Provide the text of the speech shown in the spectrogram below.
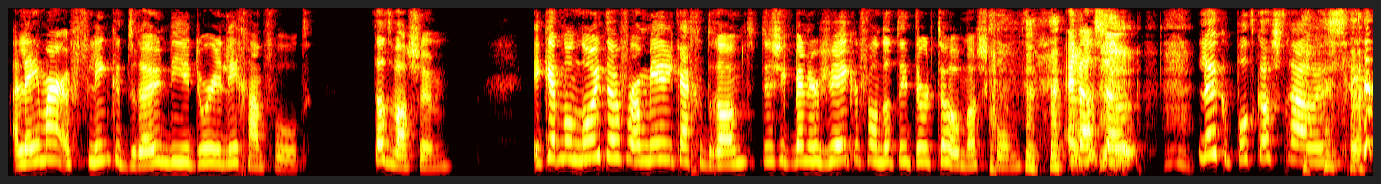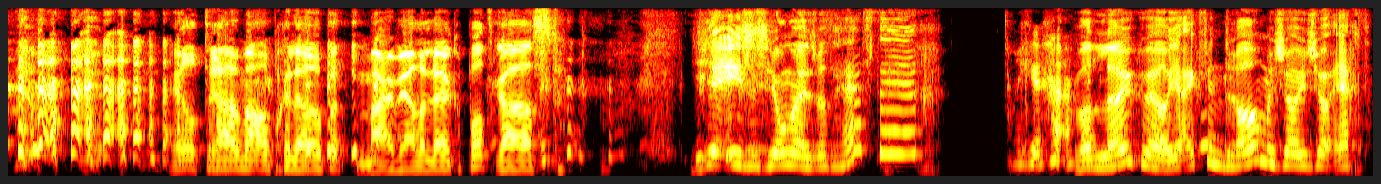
Alleen maar een flinke dreun die je door je lichaam voelt. Dat was hem. Ik heb nog nooit over Amerika gedroomd, dus ik ben er zeker van dat dit door Thomas komt. En dan zo, leuke podcast trouwens. Heel trauma opgelopen, maar wel een leuke podcast. Jezus jongens, wat heftig. Ja. Wat leuk wel. Ja, ik vind dromen sowieso echt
